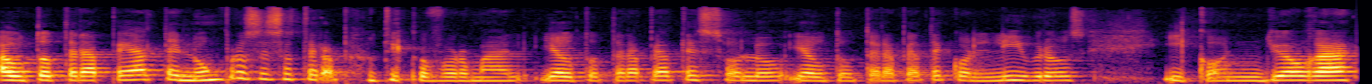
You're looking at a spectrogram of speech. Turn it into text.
autoterapeate en un proceso terapéutico formal y autoterapeate solo y autoterapeate con libros y con yoga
